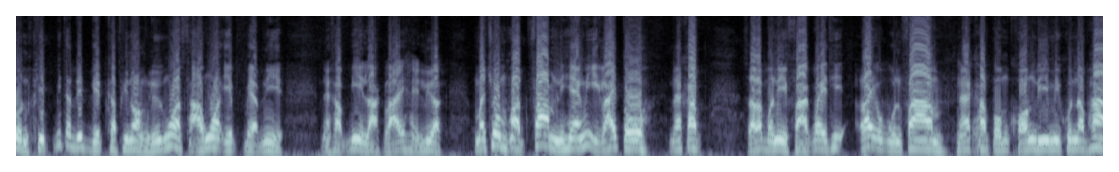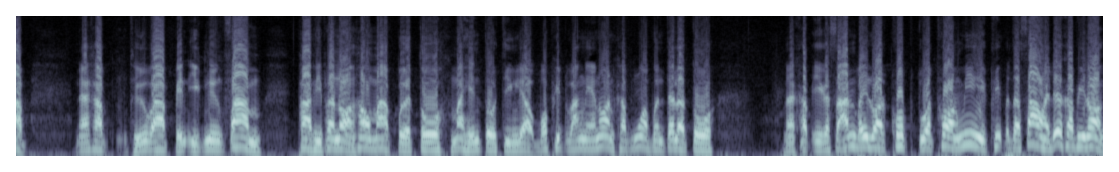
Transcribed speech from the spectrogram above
ต้นคลิปมิตรเด็ดๆครับพี่น้องหรือง้อสาวง้อเอฟแบบนี้นะครับมีหลากหลายให้เลือก มาชมฮอดฟาร์มนี่แฮงมีอีกหลายตัวนะครับสำหรับวันนี้ฝากไว้ที่ไร่อบอุ่นฟาร์มนะครับ ผมของดีมีคุณภาพนะครับ ถือว่าเป็นอีกหนึ่งฟาร์มพาพี่พาน้องเข้ามาเปิดตัวมาเห็นตัวจริงแล้วบ่ผิดหวังแน่นอนครับงัวเพิ่นแต่ละตัวนะครับเอกสารใบหลอดครบตรวจทองมีคลิปอัลตราซาวด์ให้เด้อครับพี่น้อง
